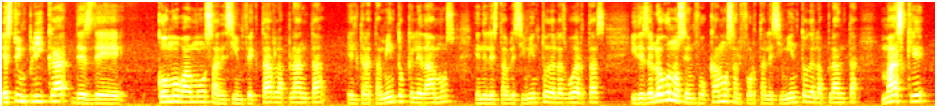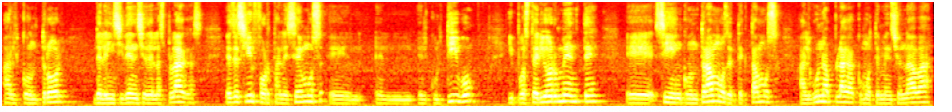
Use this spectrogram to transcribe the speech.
Esto implica desde cómo vamos a desinfectar la planta, el tratamiento que le damos en el establecimiento de las huertas y desde luego nos enfocamos al fortalecimiento de la planta más que al control de la incidencia de las plagas. Es decir, fortalecemos el, el, el cultivo y posteriormente eh, si encontramos, detectamos alguna plaga, como te mencionaba,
